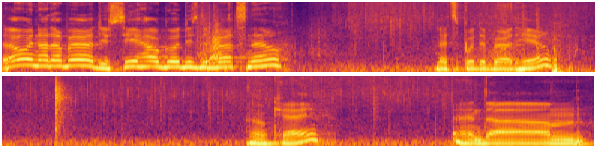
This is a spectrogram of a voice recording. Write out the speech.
Oh, another bird. You see how good is the birds now? Let's put the bird here. Okay. And, um,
